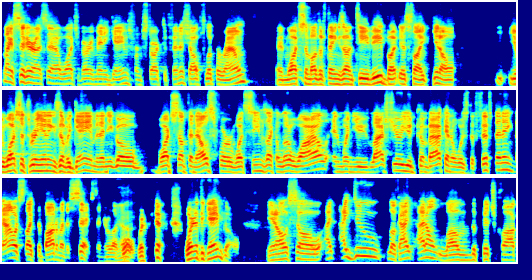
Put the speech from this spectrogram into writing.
not gonna sit here and say I watch very many games from start to finish. I'll flip around and watch some other things on TV, but it's like you know, you watch the three innings of a game and then you go watch something else for what seems like a little while and when you last year you'd come back and it was the fifth inning now it's like the bottom of the sixth and you're like yeah. whoa where, where did the game go you know so i i do look i i don't love the pitch clock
